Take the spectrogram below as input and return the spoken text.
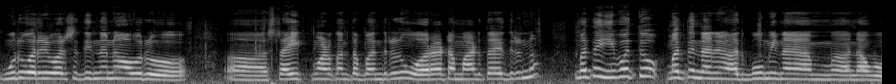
ಮೂರುವರೆ ವರ್ಷದಿಂದನೂ ಅವರು ಸ್ಟ್ರೈಕ್ ಮಾಡ್ಕೊತ ಬಂದ್ರೂ ಹೋರಾಟ ಮಾಡ್ತಾ ಇದ್ರು ಮತ್ತು ಇವತ್ತು ಮತ್ತೆ ನಾನು ಅದು ಭೂಮಿನ ನಾವು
